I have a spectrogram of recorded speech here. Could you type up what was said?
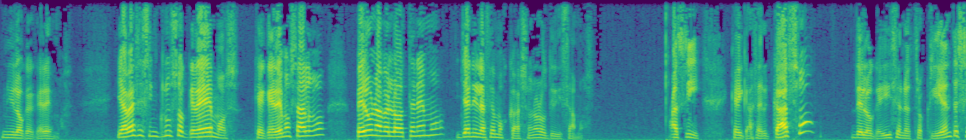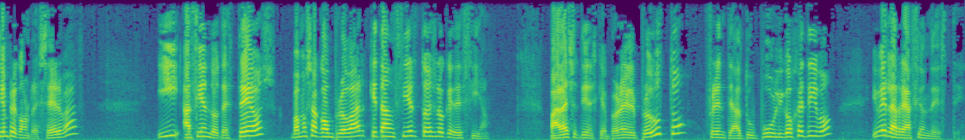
ni lo que queremos. Y a veces incluso creemos que queremos algo, pero una vez lo obtenemos ya ni le hacemos caso, no lo utilizamos. Así que hay que hacer caso de lo que dicen nuestros clientes, siempre con reservas, y haciendo testeos vamos a comprobar qué tan cierto es lo que decían. Para eso tienes que poner el producto frente a tu público objetivo y ver la reacción de este.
